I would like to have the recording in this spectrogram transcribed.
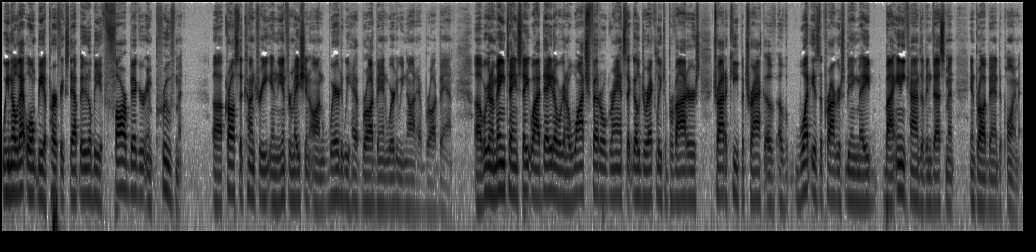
we know that won't be a perfect step, but it'll be a far bigger improvement uh, across the country in the information on where do we have broadband, where do we not have broadband. Uh, we're going to maintain statewide data. We're going to watch federal grants that go directly to providers, try to keep a track of, of what is the progress being made by any kinds of investment in broadband deployment.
